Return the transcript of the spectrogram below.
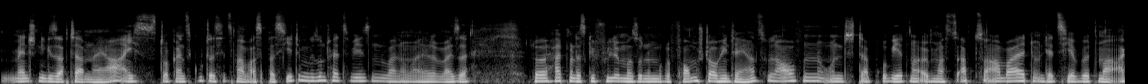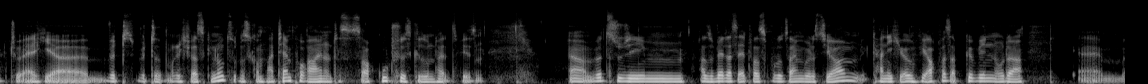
Menschen, die gesagt haben, naja, eigentlich ist es doch ganz gut, dass jetzt mal was passiert im Gesundheitswesen, weil normalerweise hat man das Gefühl, immer so einem Reformstau hinterher zu laufen und da probiert man irgendwas abzuarbeiten und jetzt hier wird mal aktuell hier, wird, wird richtig was genutzt und es kommt mal Tempo rein und das ist auch gut fürs Gesundheitswesen. Äh, würdest du dem, also wäre das etwas, wo du sagen würdest, ja, kann ich irgendwie auch was abgewinnen oder ähm,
